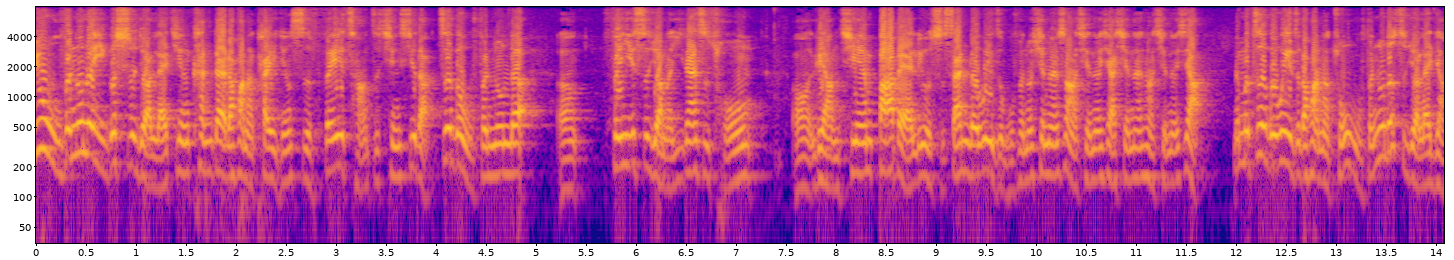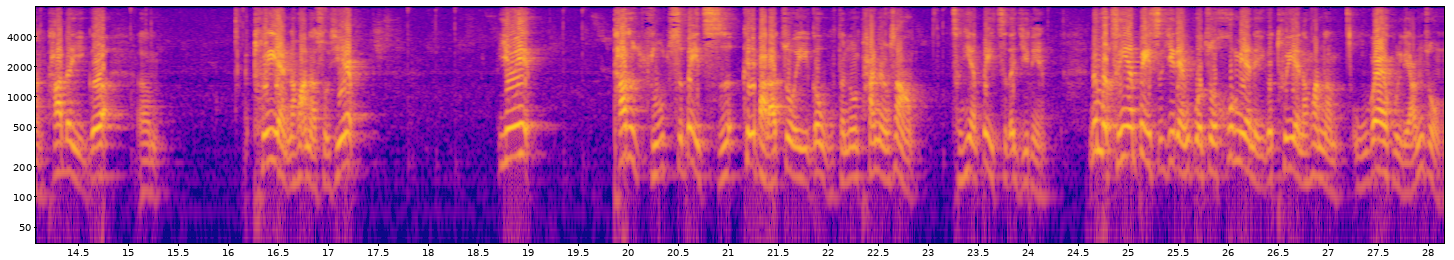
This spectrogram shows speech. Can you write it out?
用五分钟的一个视角来进行看待的话呢，它已经是非常之清晰的。这个五分钟的嗯分析视角呢，依然是从呃两千八百六十三的位置，五分钟线段上、线段下、线段上、线段下。那么这个位置的话呢，从五分钟的视角来讲，它的一个嗯推演的话呢，首先，因为它是逐次背驰，可以把它作为一个五分钟盘整上呈现背驰的节点。那么呈现背驰节点过之后，后面的一个推演的话呢，无外乎两种，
